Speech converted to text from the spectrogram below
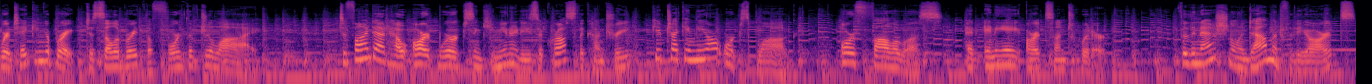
we're taking a break to celebrate the 4th of July. To find out how art works in communities across the country, keep checking the Artworks blog or follow us at NEA Arts on Twitter. For the National Endowment for the Arts,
